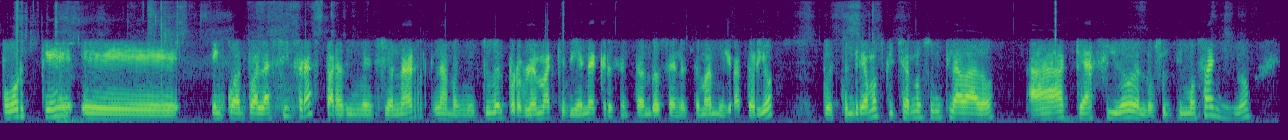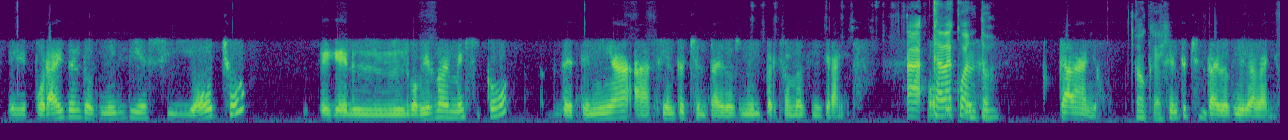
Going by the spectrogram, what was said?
Porque eh, en cuanto a las cifras, para dimensionar la magnitud del problema que viene acrecentándose en el tema migratorio, pues tendríamos que echarnos un clavado a qué ha sido en los últimos años, ¿no? Eh, por ahí del 2018 el gobierno de México detenía a 182 mil personas migrantes. Ah, ¿Cada cuánto? Cada año. Okay. 182 mil al año.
